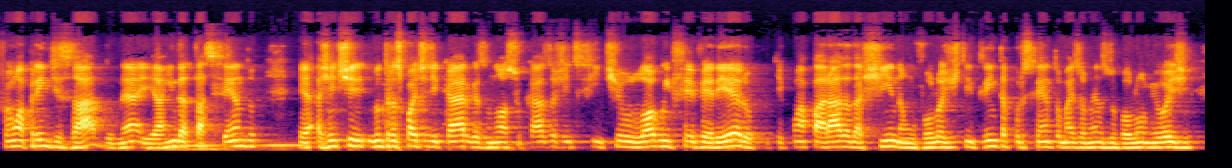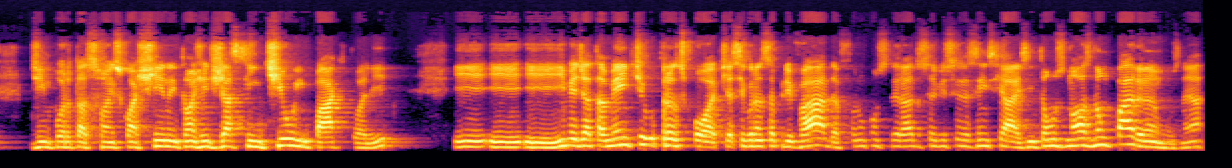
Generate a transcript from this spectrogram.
foi um aprendizado, né, e ainda está sendo. É, a gente, no transporte de cargas, no nosso caso, a gente sentiu logo em fevereiro, porque com a parada da China, um volume, a gente tem 30% mais ou menos do volume hoje de importações com a China, então a gente já sentiu o impacto ali. E, e, e, imediatamente o transporte e a segurança privada foram considerados serviços essenciais. Então, nós não paramos, né?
